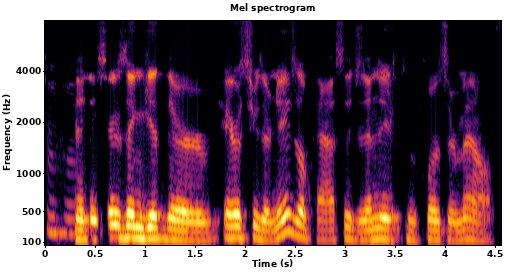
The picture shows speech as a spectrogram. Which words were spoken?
Mhm. And as soon as they can get their air through their nasal passage, then they can close their mouth.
